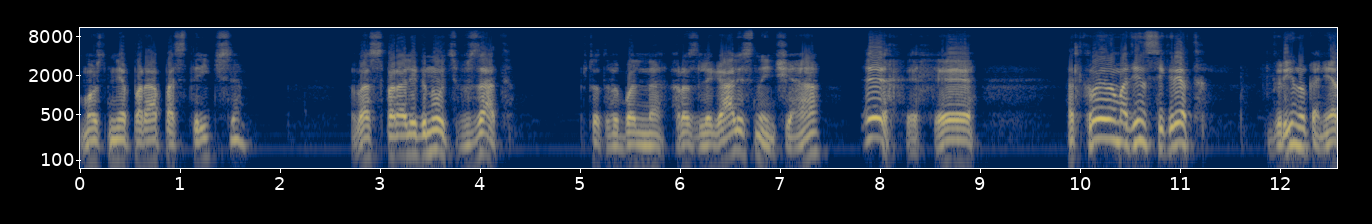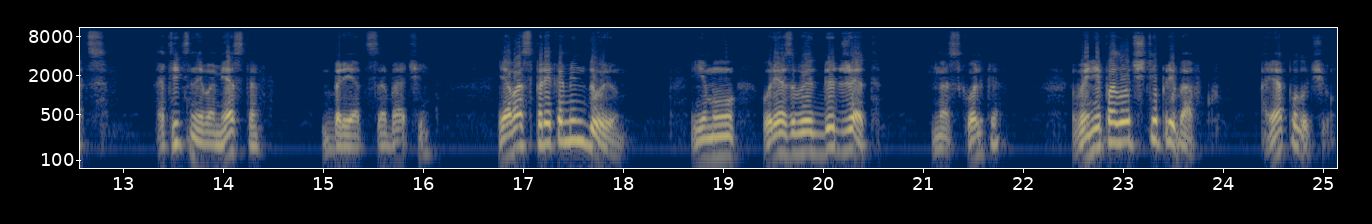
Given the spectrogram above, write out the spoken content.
Может, мне пора постричься? Вас пора легнуть взад. Что-то вы больно разлегались нынче, а? Эх, эх, эх. Открою вам один секрет. Грину конец. Хотите на его место? Бред собачий. Я вас порекомендую. Ему урезывают бюджет. Насколько? Вы не получите прибавку, а я получу.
